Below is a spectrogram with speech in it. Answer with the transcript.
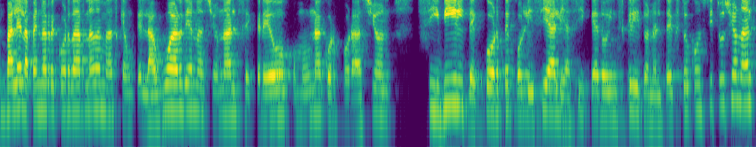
vale la pena recordar nada más que aunque la Guardia Nacional se creó como una corporación civil de corte policial y así quedó inscrito en el texto constitucional,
